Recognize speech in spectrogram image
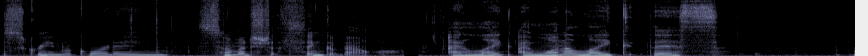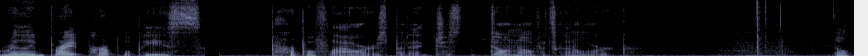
screen recording. So much to think about. I like I want to like this really bright purple piece. Purple flowers, but I just don't know if it's going to work. Nope.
